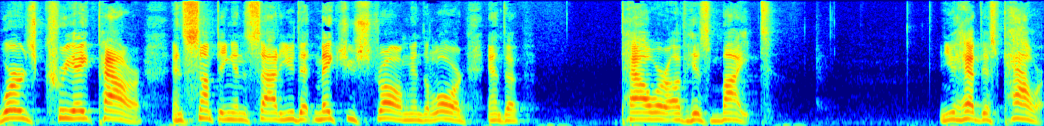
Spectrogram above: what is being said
words create power and something inside of you that makes you strong in the Lord and the power of his might. And you have this power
